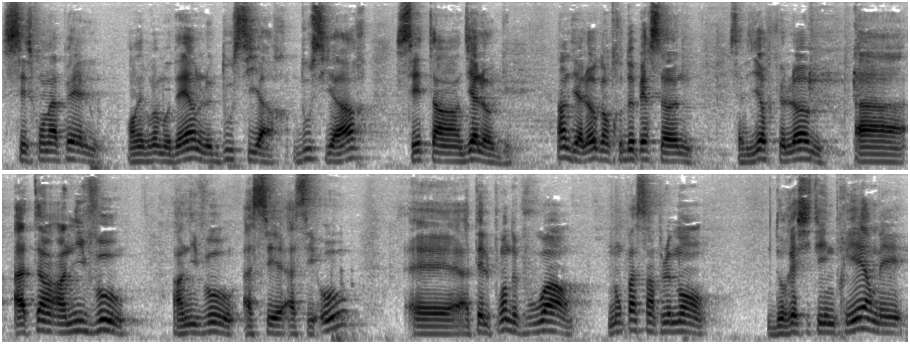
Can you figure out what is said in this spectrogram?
C'est ce qu'on appelle en hébreu moderne le douciar. Douciar, c'est un dialogue. Un dialogue entre deux personnes. Ça veut dire que l'homme a atteint un niveau, un niveau assez, assez haut, à tel point de pouvoir, non pas simplement de réciter une prière, mais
